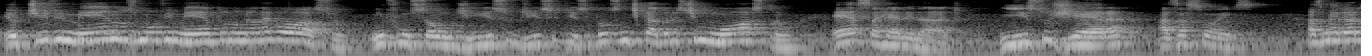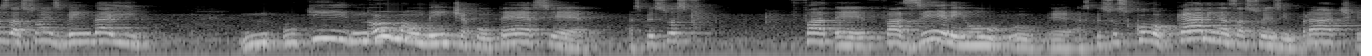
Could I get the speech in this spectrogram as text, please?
eu tive menos movimento no meu negócio em função disso, disso e disso. Então os indicadores te mostram essa realidade e isso gera as ações. As melhores ações vêm daí. O que normalmente acontece é as pessoas fa é, fazerem ou, ou é, as pessoas colocarem as ações em prática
